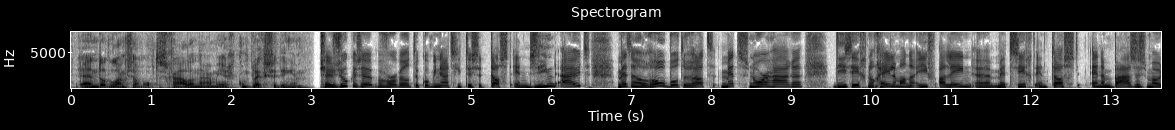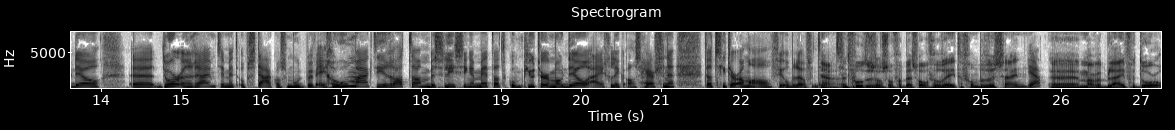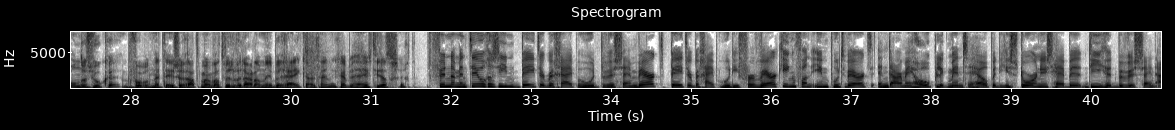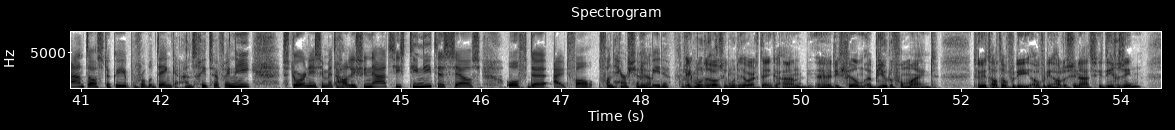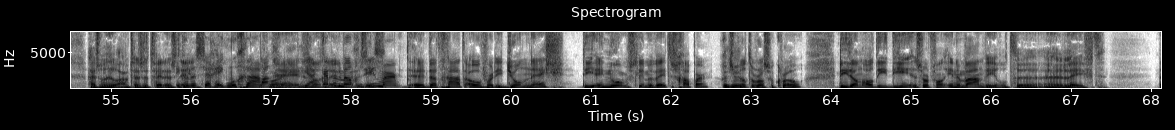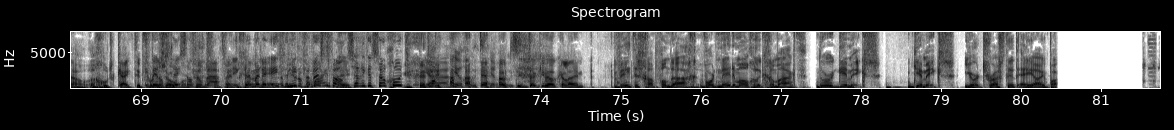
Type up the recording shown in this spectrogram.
En dat langzaam op te schalen naar meer complexe dingen. Zo zoeken ze bijvoorbeeld de combinatie tussen tast en zien uit. Met een robotrat met snorharen. Die zich nog helemaal naïef alleen uh, met zicht en tast en een basismodel. Uh, door een ruimte met obstakels moet bewegen. Hoe maakt die rat dan beslissingen met dat computermodel eigenlijk als hersenen? Dat ziet er allemaal al veelbelovend uit. Ja, het voelt dus alsof we best wel veel weten van bewustzijn. Ja. Uh, maar we blijven dooronderzoeken. Bijvoorbeeld met deze rat. Maar wat willen we daar dan mee bereiken uiteindelijk? Heeft hij dat gezegd? Fundamenteel gezien beter begrijpen hoe het bewustzijn werkt. Beter begrijpen hoe die verwerking van input werkt. En daarmee hopelijk mensen helpen die een stoornis hebben die het bewustzijn aantast. Dan kun je bijvoorbeeld denken aan schizofrenie, stoornissen met hallucinaties, tinnitus zelfs. Of de uitval van hersengebieden. Ja. Ik moet, Roos, ik moet heel erg denken aan uh, die film A Beautiful Mind. Toen je het had over die, over die hallucinaties, die gezien? Hij is wel heel oud, hij is uit 2001. Ik wil het zeggen, ik moet graag. Nee, ja, ik heb hem wel gezien, is, maar... Uh, dat gaat over die John Nash die enorme slimme wetenschapper, gespeeld mm -hmm. door Russell Crowe, die dan al die, die een soort van in een waanwereld uh, uh, leeft. Nou, goed, kijk dit voor de zomer films van 20 Ik ben me er even niet bewust van. Zeg ik het zo goed? Ja, heel goed. Heel goed. Dankjewel, Carlijn. Wetenschap vandaag wordt mede mogelijk gemaakt door Gimmicks. Gimmicks, your trusted AI partner.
